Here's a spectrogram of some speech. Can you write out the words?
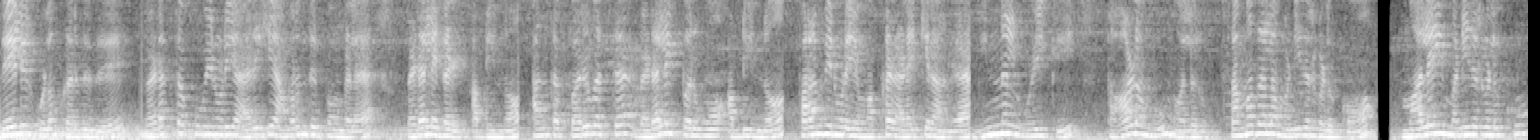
வேலிர் குளம் கருதுது. வெடத்த பூவினுடைய அருகே அமர்ந்திருப்பவங்களை வெடலைகள் அப்படின்னும். அந்த பருவத்தை வெடலை பருவம் அப்படின்னும். பரம்பினுடைய மக்கள் அழைக்கிறாங்க. மின்னல் ஒழிக்கு தாளம்பும் மலரும். சமதள மனிதர்களுக்கும் மலை மனிதர்களுக்கும்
